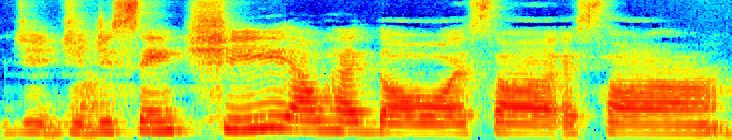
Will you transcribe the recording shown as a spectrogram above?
de, de, de, sentir ao redor essa, essa,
